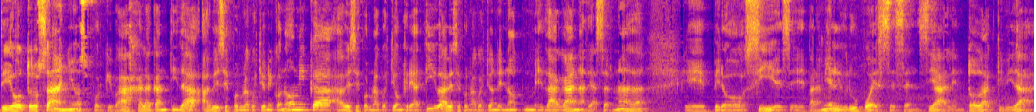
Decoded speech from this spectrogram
de otros años, porque baja la cantidad, a veces por una cuestión económica, a veces por una cuestión creativa, a veces por una cuestión de no me da ganas de hacer nada. Eh, pero sí, es, eh, para mí el grupo es esencial en toda actividad.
